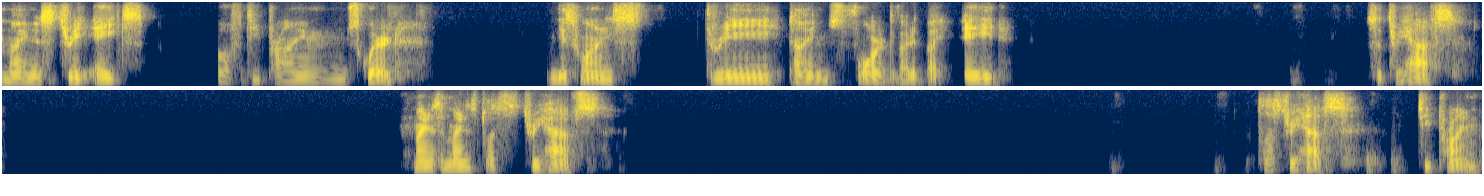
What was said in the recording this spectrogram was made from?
minus 3 eighths of t prime squared. This one is 3 times 4 divided by 8 So three halves. Minus and minus plus three halves. Plus three halves, t prime,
